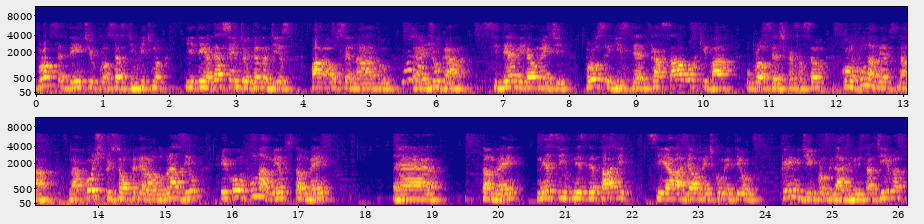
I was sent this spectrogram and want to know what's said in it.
procedente o processo de impeachment e tem até 180 dias para o Senado é, julgar se deve realmente prosseguir, se deve caçar ou arquivar o processo de cassação com fundamentos na, na Constituição Federal do Brasil e com fundamentos também, é, também nesse, nesse detalhe se ela realmente cometeu crime de improbidade administrativa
